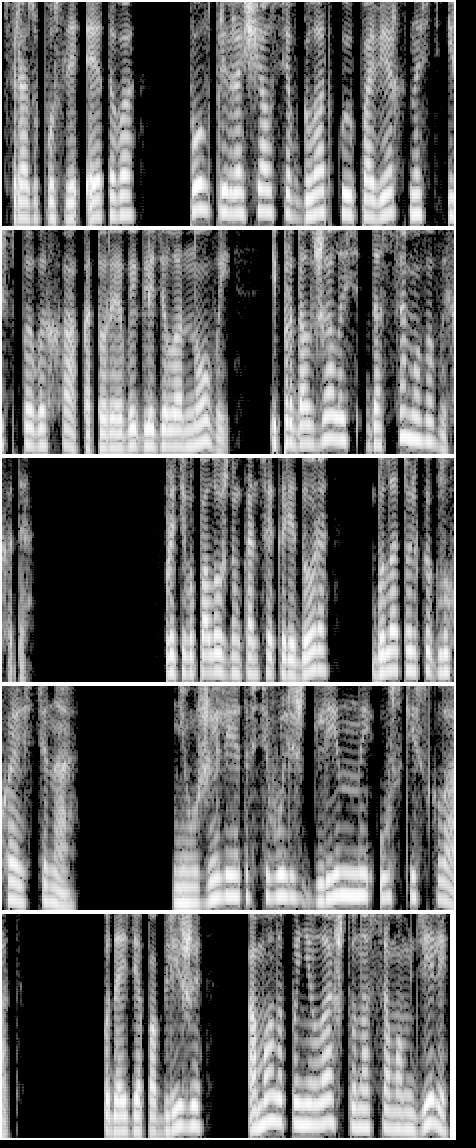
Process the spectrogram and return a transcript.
Сразу после этого пол превращался в гладкую поверхность из ПВХ, которая выглядела новой и продолжалась до самого выхода. В противоположном конце коридора была только глухая стена. Неужели это всего лишь длинный узкий склад? Подойдя поближе, Амала поняла, что на самом деле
